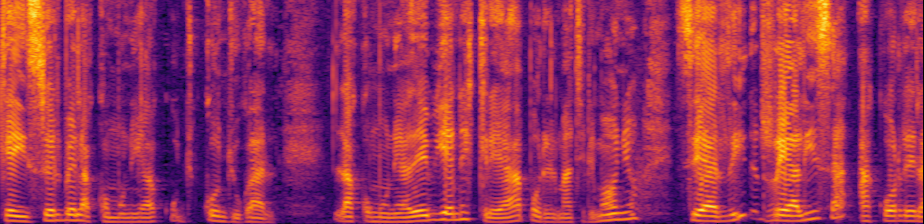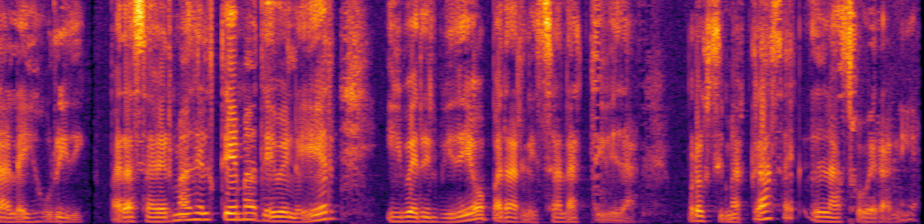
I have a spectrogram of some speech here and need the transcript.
que disuelve la comunidad conyugal. La comunidad de bienes creada por el matrimonio se realiza acorde a la ley jurídica. Para saber más del tema debe leer y ver el video para realizar la actividad. Próxima clase, la soberanía.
